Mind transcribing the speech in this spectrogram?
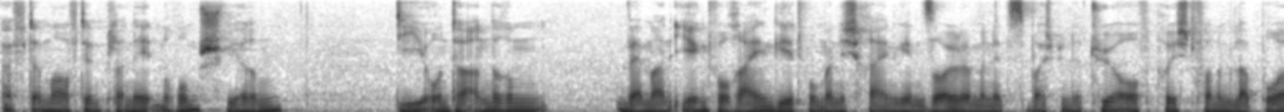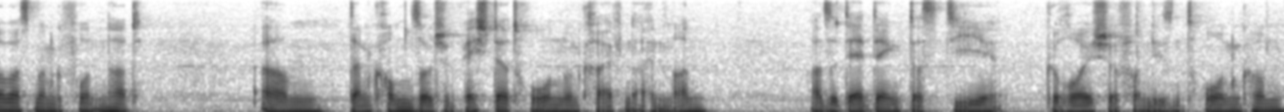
öfter mal auf den Planeten rumschwirren, die unter anderem, wenn man irgendwo reingeht, wo man nicht reingehen soll, wenn man jetzt zum Beispiel eine Tür aufbricht von einem Labor, was man gefunden hat, ähm, dann kommen solche Wächterthronen und greifen einen an. Also der denkt, dass die Geräusche von diesen Thronen kommen.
